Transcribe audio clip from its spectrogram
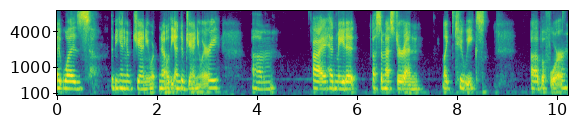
it was the beginning of January, no, the end of January. Um, I had made it a semester and like two weeks uh, before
